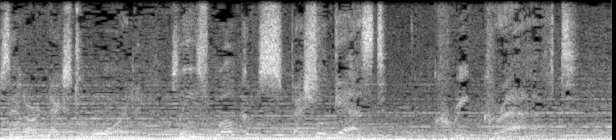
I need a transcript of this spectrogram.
Present our next award, please welcome special guest, KreekCraft.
